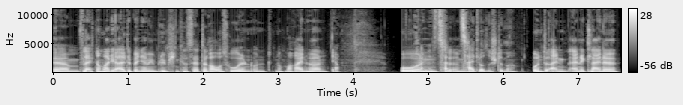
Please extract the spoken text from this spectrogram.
Ähm, vielleicht nochmal die alte Benjamin Blümchen-Kassette rausholen und nochmal reinhören. Ja. Und eine ähm, zeitlose Stimme. Und ein, eine kleine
